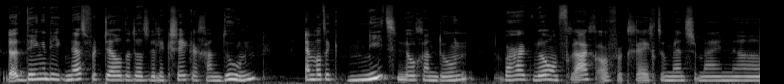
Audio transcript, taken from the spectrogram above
de dingen die ik net vertelde, dat wil ik zeker gaan doen. En wat ik niet wil gaan doen, waar ik wel een vraag over kreeg toen mensen mijn uh,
